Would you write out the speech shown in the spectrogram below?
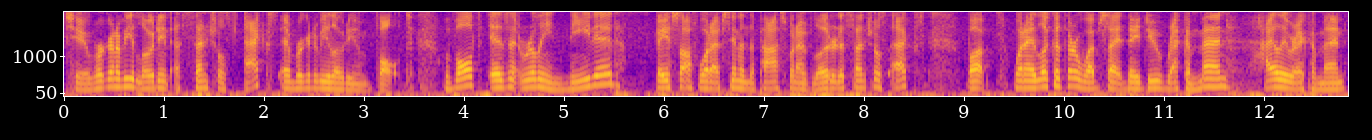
two. We're going to be loading Essentials X and we're going to be loading Vault. Vault isn't really needed based off what I've seen in the past when I've loaded Essentials X. But when I look at their website, they do recommend, highly recommend,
